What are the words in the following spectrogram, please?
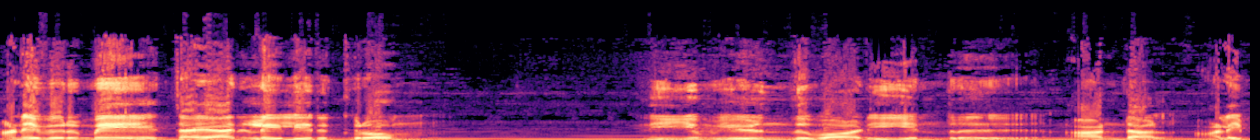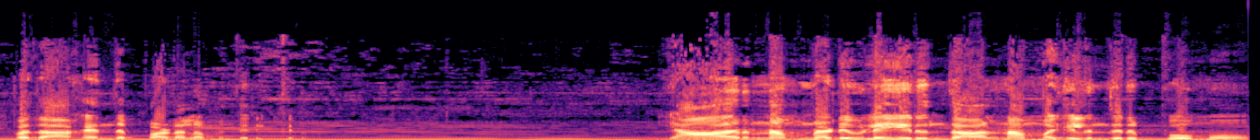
அனைவருமே தயார் நிலையில் இருக்கிறோம். நீயும் எழுந்து வாடி என்று ஆண்டாள் அழைப்பதாக இந்த பாடல் அமைந்திருக்கிறது. யார் நம் நடுவிலே இருந்தால் நாம் மகிழ்ந்திருப்போமோ?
